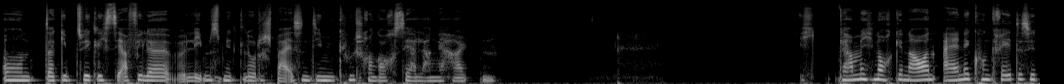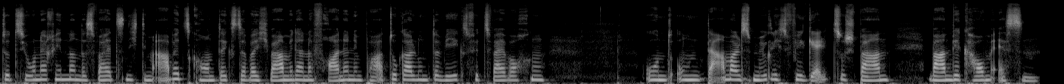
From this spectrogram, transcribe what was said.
Und da gibt es wirklich sehr viele Lebensmittel oder Speisen, die im Kühlschrank auch sehr lange halten. Ich kann mich noch genau an eine konkrete Situation erinnern. Das war jetzt nicht im Arbeitskontext, aber ich war mit einer Freundin in Portugal unterwegs für zwei Wochen und um damals möglichst viel Geld zu sparen, waren wir kaum essen.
